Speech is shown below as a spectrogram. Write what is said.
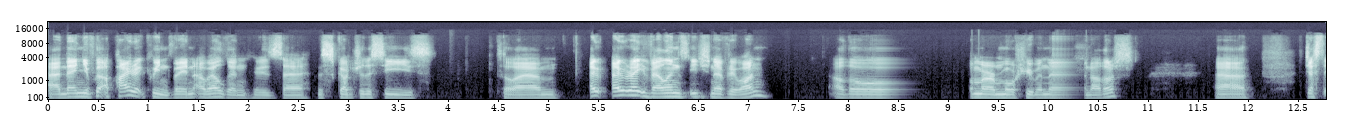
And then you've got a pirate queen, Varenna Weldon, who's uh, the scourge of the seas. So um, out, outright villains, each and every one, although some are more human than others. Uh, just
